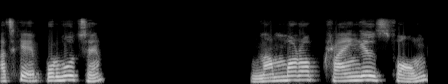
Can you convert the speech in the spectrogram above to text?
আজকে পড়ব হচ্ছে number of triangles formed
